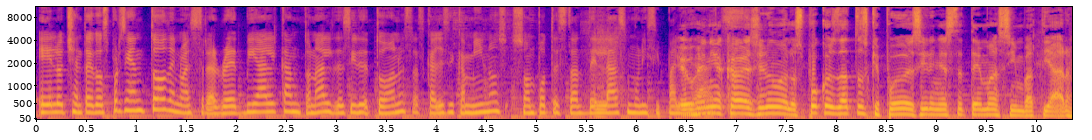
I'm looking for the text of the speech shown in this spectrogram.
El 82% de nuestra red vial cantonal, es decir, de todas nuestras calles y caminos, son potestad de las municipalidades. Eugenia acaba de decir uno de los pocos datos que puedo decir en este tema sin batear,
